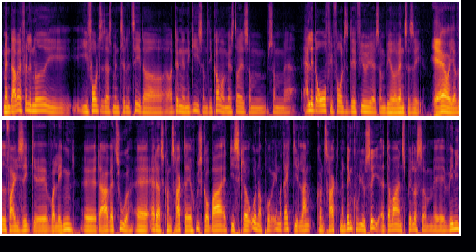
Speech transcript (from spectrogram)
Men der er i hvert fald noget i, i forhold til deres mentalitet og, og den energi, som de kommer med, støj, som, som er, er lidt off i forhold til det Fury, som vi har været vant til at se. Ja, og jeg ved faktisk ikke, øh, hvor længe øh, der er retur af, af deres kontrakter. Jeg husker jo bare, at de skrev under på en rigtig lang kontrakt, men den kunne vi jo se, at der var en spiller som øh, Vinny,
